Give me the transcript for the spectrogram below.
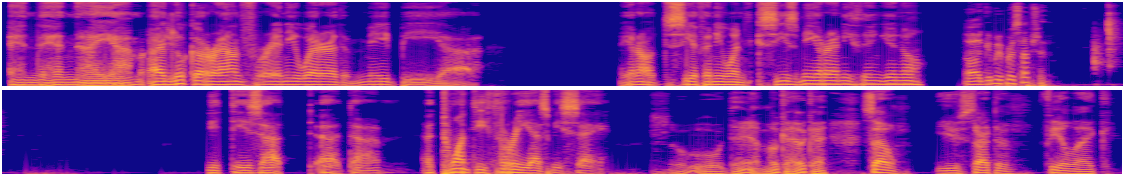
And then I, um, I look around for anywhere that may be, uh, you know, to see if anyone sees me or anything, you know. Uh, give me perception. It is a, a, a, a 23, as we say. Oh, damn. Okay. Okay. So you start to feel like,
